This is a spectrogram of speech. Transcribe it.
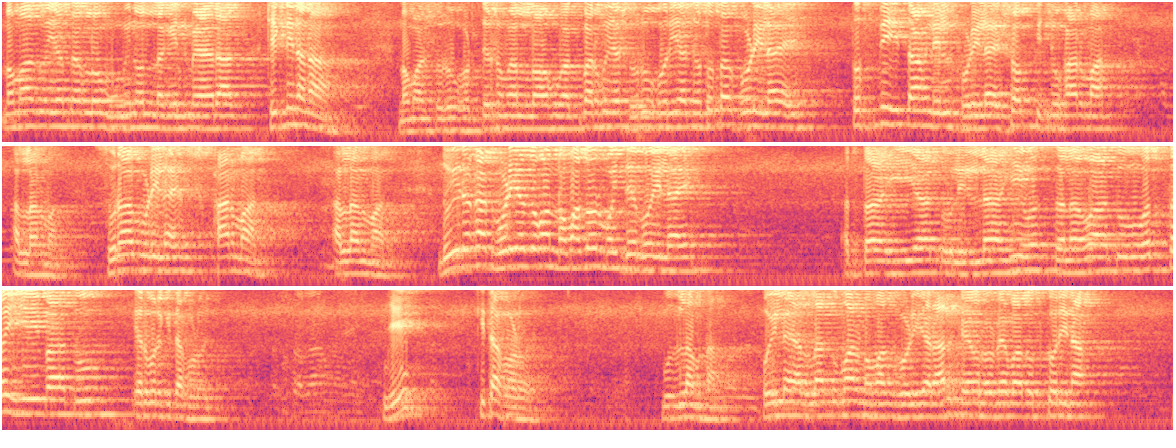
নমাজ হইয়া থাকল মুমিনুল লাগিন মেহরাজ ঠিক নি না না? নমাজ শুরু করতে সময় আল্লাহ আকবার হইয়া শুরু করিয়া যতটা পড়িলাই তসবি, তাহলিল পড়িলাই সব কিছু হার মাত। আল্লাহর মান। সুরা পড়িলাই হার মান, আল্লাহর মান। দুই রাকাত ভরিয়া যখন নমাজের মধ্যে বইলাই আত্তাহিয়াতু লিল্লাহি ওয়াস সালাওয়াতু এরপরে কিতা পড়ো? জি? কিতা পড়ো? বুঝলাম না। কইলে আল্লাহ তোমার নমাজ আর আর কেউ ইবাদত করি না।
